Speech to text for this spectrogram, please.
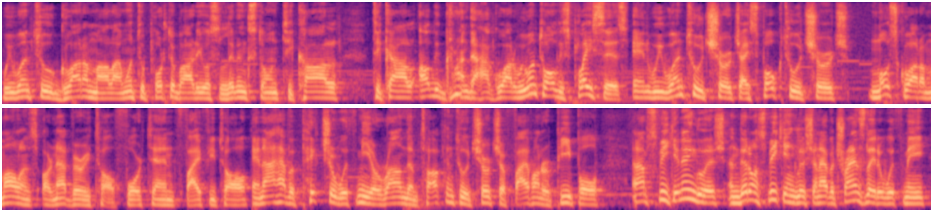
We went to Guatemala. I went to Puerto Barrios, Livingston, Tikal, Tikal, the Grande Jaguar. We went to all these places and we went to a church. I spoke to a church. Most Guatemalans are not very tall, 4'10, 5 feet tall. And I have a picture with me around them talking to a church of 500 people and I'm speaking English, and they don't speak English, and I have a translator with me.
